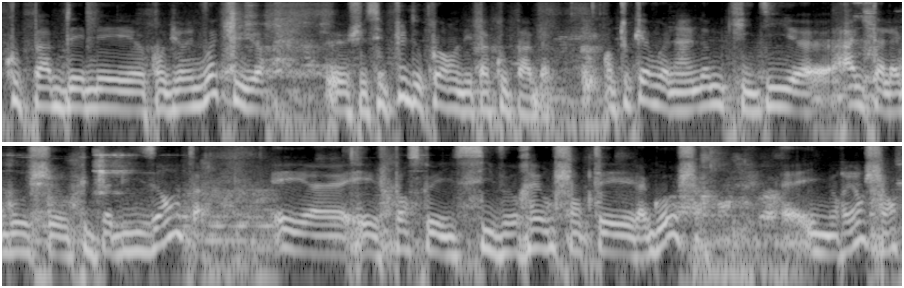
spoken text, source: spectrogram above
coupable d'aimer euh, conduire une voiture, euh, je sais plus de quoi on n'est pas coupable. En tout cas, voilà un homme qui dit euh, halte à la gauche culpabilisante, et, et je pense que s'il veut réenchanter la gauche, il me réenchante.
